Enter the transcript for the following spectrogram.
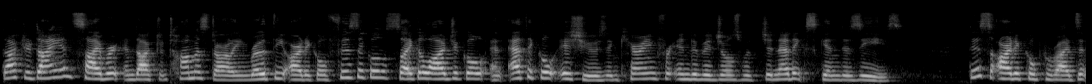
Dr. Diane Seibert and Dr. Thomas Darling wrote the article Physical, Psychological, and Ethical Issues in Caring for Individuals with Genetic Skin Disease. This article provides an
